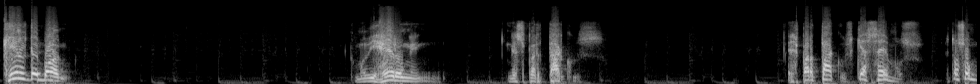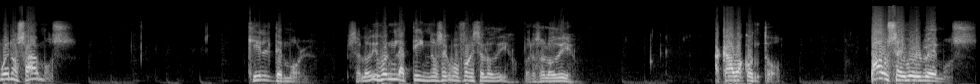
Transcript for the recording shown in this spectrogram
Kill the bug. Como dijeron en, en Spartacus. Spartacus, ¿qué hacemos? Estos son buenos amos. Kill them all. Se lo dijo en latín, no sé cómo fue que se lo dijo, pero se lo dijo. Acaba con todo. Pausa y volvemos.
